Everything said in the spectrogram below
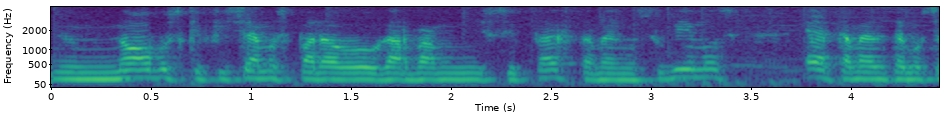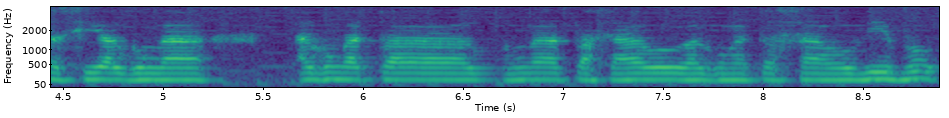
novos que fixemos para o Garban Music Fest, tamén os subimos, e tamén temos así algunha algunha, actua, algunha actuación, algunha actuación ao vivo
